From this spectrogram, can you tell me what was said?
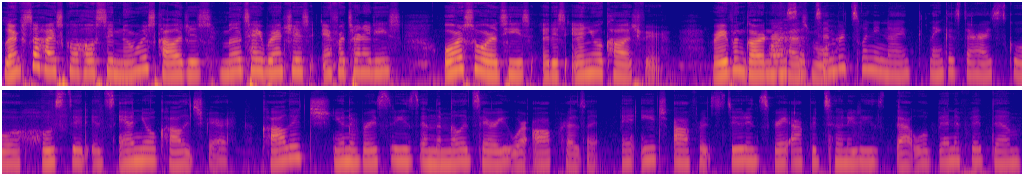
Lancaster High School hosted numerous colleges, military branches, and fraternities or sororities at its annual college fair. Raven Gardner On has September more. 29th, Lancaster High School hosted its annual college fair. College, universities, and the military were all present, and each offered students great opportunities that will benefit them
